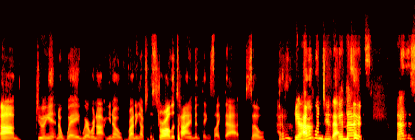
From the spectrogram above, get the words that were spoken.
um, doing it in a way where we're not, you know, running out to the store all the time and things like that. So how do we yeah. how would one do that? And that that is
